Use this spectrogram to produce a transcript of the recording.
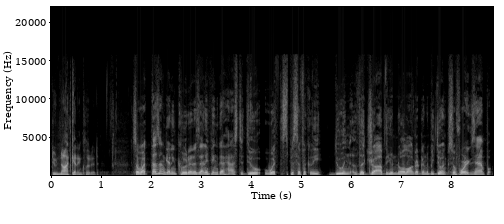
do not get included. So what doesn't get included is anything that has to do with specifically doing the job that you're no longer going to be doing. So for example,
